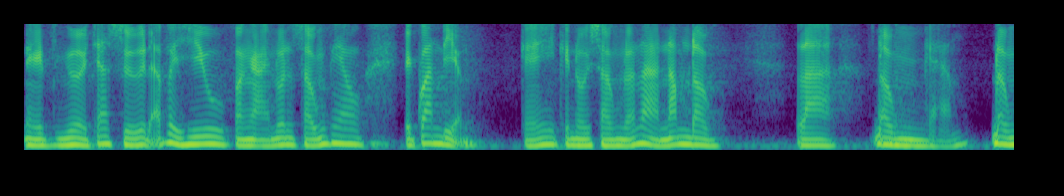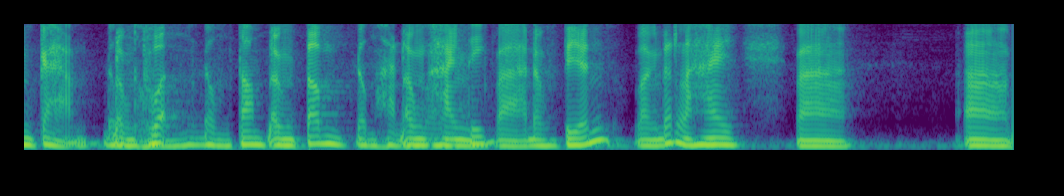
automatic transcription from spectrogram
người cha xứ đã về hưu và ngài luôn sống theo cái quan điểm cái cái nối sống đó là năm đồng là đồng, đồng cảm. đồng cảm đồng, đồng thuận đồng tâm đồng tâm đồng hành đồng hành và, và đồng tiến. Vâng rất là hay. Và à,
